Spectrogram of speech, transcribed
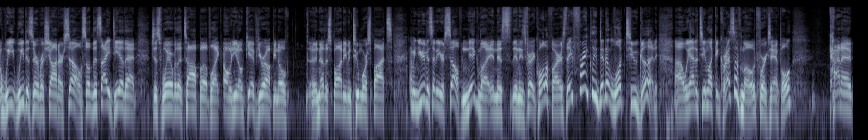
we, we deserve a shot ourselves. So this idea that just way over the top of like, oh, you know, give Europe, you know, another spot, even two more spots. I mean, you even said it yourself. Nigma in this in these very qualifiers, they frankly didn't look too good. Uh, we had a team like aggressive mode, for example, kind of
